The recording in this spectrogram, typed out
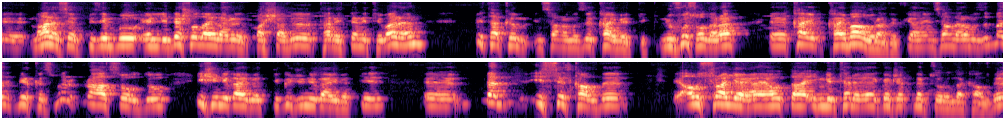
e, maalesef bizim bu 55 olayları başladığı tarihten itibaren bir takım insanımızı kaybettik. Nüfus olarak e, kay, kayba uğradık. Yani insanlarımızın bir kısmı rahatsız oldu, işini kaybetti, gücünü kaybetti, e, ben işsiz kaldı. E, Avustralya'ya yahut da İngiltere'ye göç etmek zorunda kaldı.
